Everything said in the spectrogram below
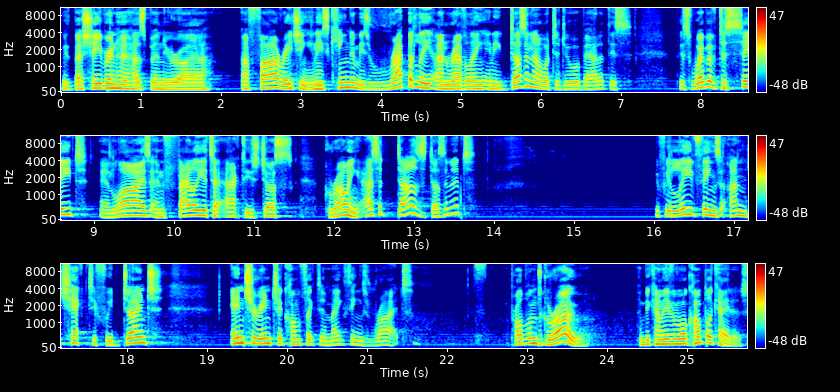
with Bathsheba and her husband Uriah, are far reaching, and his kingdom is rapidly unraveling, and he doesn't know what to do about it. This, this web of deceit and lies and failure to act is just growing, as it does, doesn't it? if we leave things unchecked, if we don't enter into conflict and make things right, problems grow and become even more complicated.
